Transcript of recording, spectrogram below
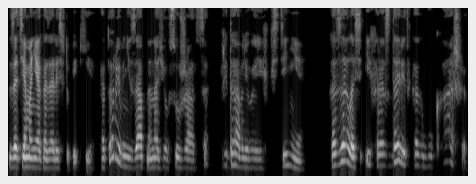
Затем они оказались в тупике, который внезапно начал сужаться, придавливая их к стене. Казалось, их раздавит, как букашек.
